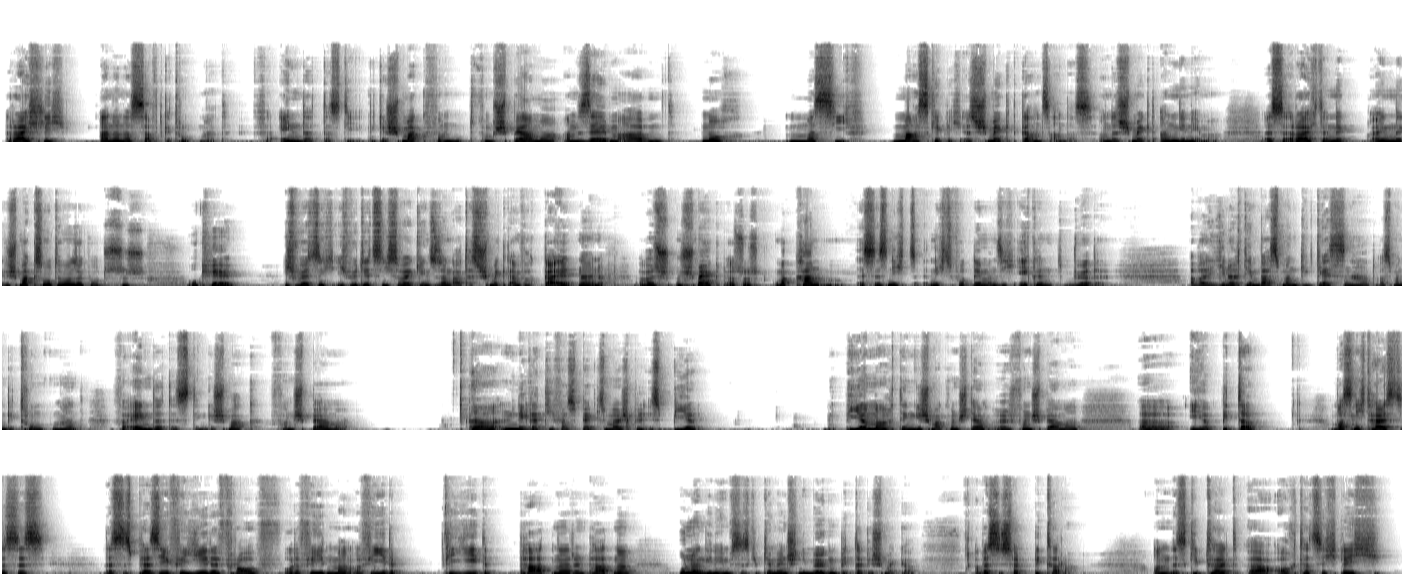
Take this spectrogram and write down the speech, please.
reichlich Ananassaft getrunken hat, verändert das die, den Geschmack von, vom Sperma am selben Abend noch massiv, maßgeblich. Es schmeckt ganz anders und es schmeckt angenehmer. Es erreicht eine, eine Geschmacksnote, wo man sagt, oh, das ist okay. Ich würde jetzt nicht, ich würde jetzt nicht so weit gehen zu sagen, ah, das schmeckt einfach geil. Nein, nein. Aber es schmeckt. Es ist, man kann, es ist nichts, nichts, vor dem man sich ekeln würde. Aber je nachdem, was man gegessen hat, was man getrunken hat, verändert es den Geschmack von Sperma. Äh, ein Negativaspekt zum Beispiel ist Bier. Bier macht den Geschmack von, Ster äh, von Sperma äh, eher bitter, was nicht heißt, dass es, dass es per se für jede Frau oder für jeden Mann oder für jede, für jede Partnerin, Partner unangenehm ist. Es gibt ja Menschen, die mögen Bittergeschmäcker. Aber es ist halt bitterer. Und es gibt halt äh, auch tatsächlich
